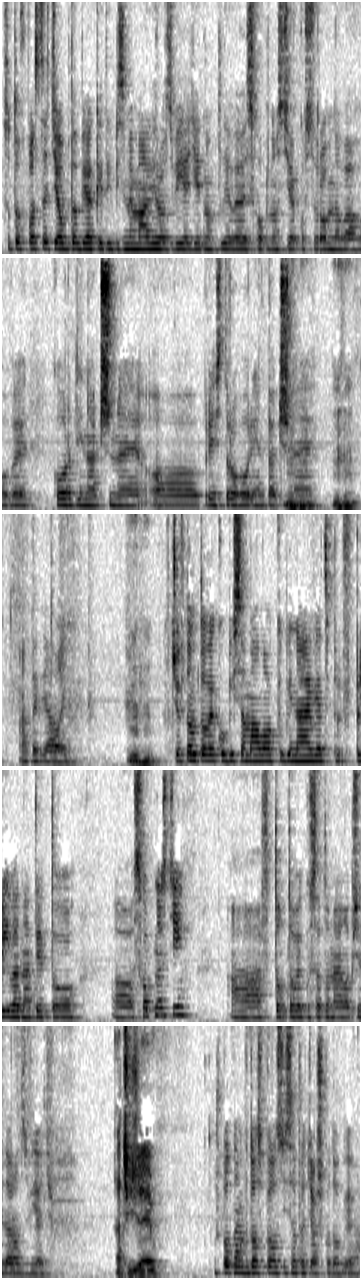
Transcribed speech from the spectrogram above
Sú to v podstate obdobia, kedy by sme mali rozvíjať jednotlivé schopnosti, ako sú rovnováhové, koordinačné, priestorovo-orientačné Mhm. a tak ďalej. Mhm. Čiže v tomto veku by sa malo akoby najviac vplývať na tieto uh, schopnosti a v tomto veku sa to najlepšie dá rozvíjať. A čiže, Už potom v dospelosti sa to ťažko dobieha.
